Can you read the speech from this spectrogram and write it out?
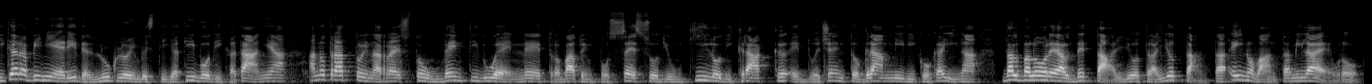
I carabinieri del nucleo investigativo di Catania hanno tratto in arresto un 22enne trovato in possesso di un chilo di crack e 200 grammi di cocaina dal valore al dettaglio tra gli 80 e i 90 mila euro.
